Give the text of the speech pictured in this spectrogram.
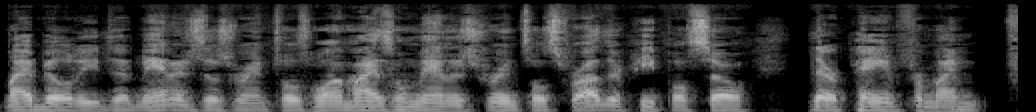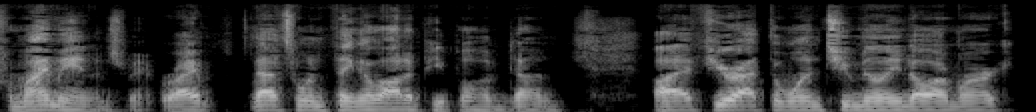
my ability to manage those rentals. Well, I might as well manage rentals for other people. So they're paying for my, for my management, right? That's one thing a lot of people have done. Uh, if you're at the one, $2 million mark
